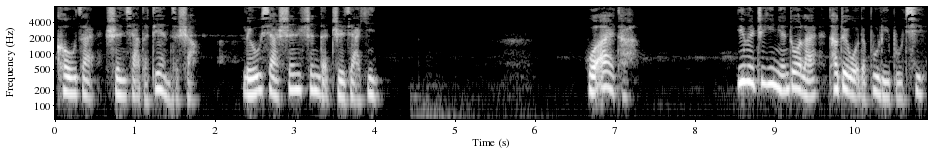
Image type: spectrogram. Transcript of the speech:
抠在身下的垫子上，留下深深的指甲印。我爱他。因为这一年多来，他对我的不离不弃，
